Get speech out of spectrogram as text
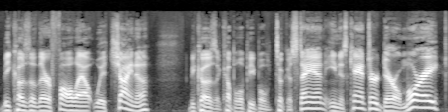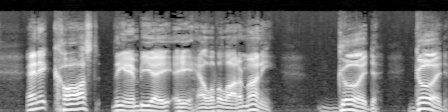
because of their fallout with China, because a couple of people took a stand Enes Kanter, Daryl Morey, and it cost the NBA a hell of a lot of money. Good. Good.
